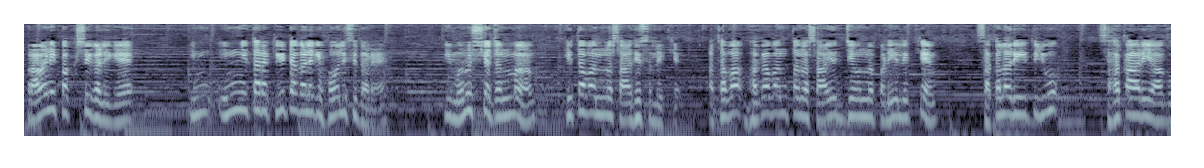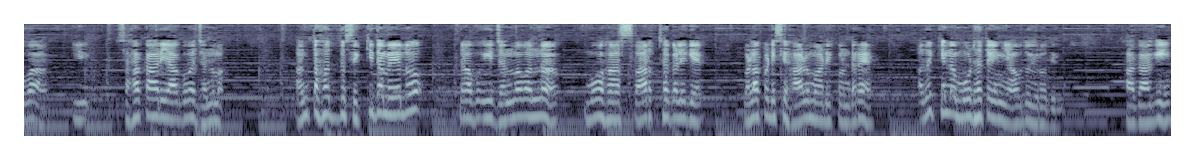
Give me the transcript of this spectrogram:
ಪ್ರಾಣಿ ಪಕ್ಷಿಗಳಿಗೆ ಇನ್ನಿತರ ಕೀಟಗಳಿಗೆ ಹೋಲಿಸಿದರೆ ಈ ಮನುಷ್ಯ ಜನ್ಮ ಹಿತವನ್ನು ಸಾಧಿಸಲಿಕ್ಕೆ ಅಥವಾ ಭಗವಂತನ ಸಾಯುಜ್ಯವನ್ನು ಪಡೆಯಲಿಕ್ಕೆ ಸಕಲ ರೀತಿಯೂ ಸಹಕಾರಿಯಾಗುವ ಈ, ಸಹಕಾರಿಯಾಗುವ ಜನ್ಮ. ಅಂತಹದ್ದು ಸಿಕ್ಕಿದ ಮೇಲೂ ನಾವು ಈ ಜನ್ಮವನ್ನ ಮೋಹ, ಸ್ವಾರ್ಥಗಳಿಗೆ ಒಳಪಡಿಸಿ ಹಾಳು ಮಾಡಿಕೊಂಡರೆ ಅದಕ್ಕಿಂತ ಮೂಢತೆ ಇನ್ಯಾವುದೂ ಇರೋದಿಲ್ಲ ಹಾಗಾಗಿ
